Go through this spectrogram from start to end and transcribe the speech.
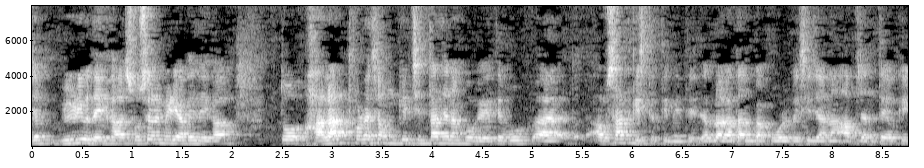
जब वीडियो देखा, सोशल मीडिया पे देखा तो हालात थोड़ा सा उनके चिंताजनक हो गए थे, वो अवसाद की स्थिति में थे। जब लगातार उनका कॉल मैसेज आना, आप जानते हो कि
